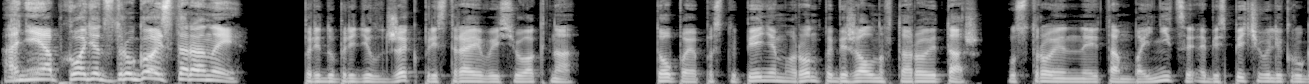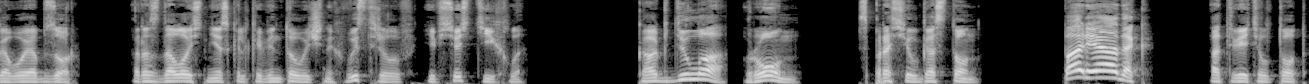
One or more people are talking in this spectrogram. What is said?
«Они обходят с другой стороны!» Предупредил Джек, пристраиваясь у окна. Топая по ступеням, Рон побежал на второй этаж. Устроенные там бойницы обеспечивали круговой обзор. Раздалось несколько винтовочных выстрелов, и все стихло. «Как дела, Рон?» – спросил Гастон. «Порядок!» – ответил тот.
